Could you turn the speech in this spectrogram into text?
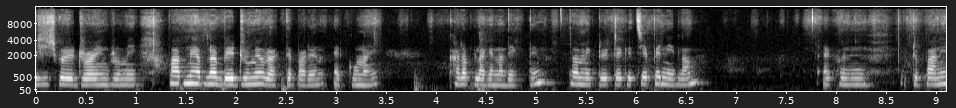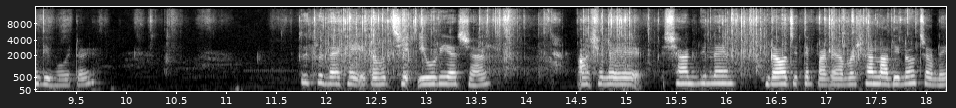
বিশেষ করে ড্রয়িং রুমে বা আপনি আপনার বেডরুমেও রাখতে পারেন এক কোনায়। খারাপ লাগে না দেখতে। তো আমি একটু এটাকে চেপে নিলাম। এখন একটু পানি দিব এটায়। তো একটু দেখাই এটা হচ্ছে ইউরিয়া সার। আসলে সার দিলে দেওয়া যেতে পারে, আবার সার না দিলেও চলে।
